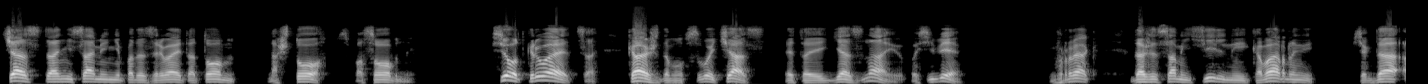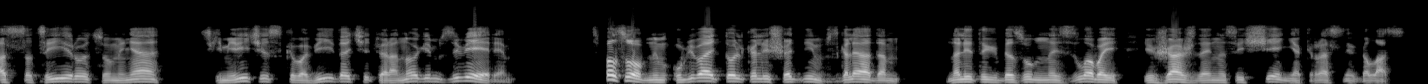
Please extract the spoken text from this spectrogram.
часто они сами не подозревают о том, на что способны. Все открывается каждому в свой час, это я знаю по себе. Враг, даже самый сильный и коварный, всегда ассоциируется у меня с химерического вида четвероногим зверем, способным убивать только лишь одним взглядом, налитых безумной злобой и жаждой насыщения красных глаз.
